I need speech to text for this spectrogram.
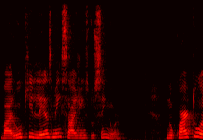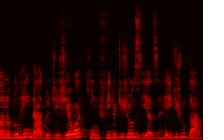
Baruque lê as mensagens do Senhor. No quarto ano do reinado de Jeoaquim, filho de Josias, rei de Judá,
